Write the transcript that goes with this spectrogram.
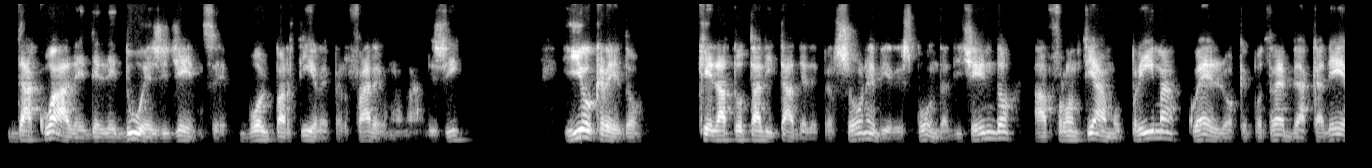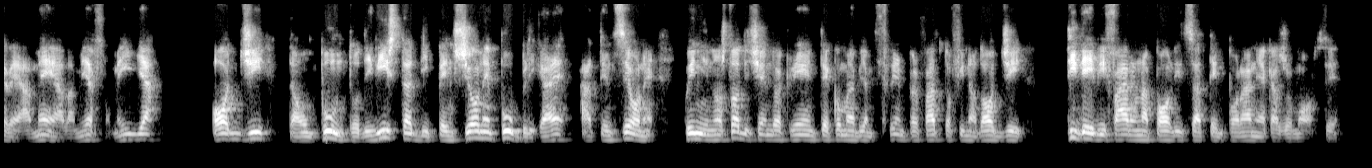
da quale delle due esigenze vuol partire per fare un'analisi, io credo che la totalità delle persone vi risponda dicendo affrontiamo prima quello che potrebbe accadere a me e alla mia famiglia oggi da un punto di vista di pensione pubblica. Eh? Attenzione, quindi non sto dicendo al cliente come abbiamo sempre fatto fino ad oggi ti devi fare una polizza temporanea a caso morte.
